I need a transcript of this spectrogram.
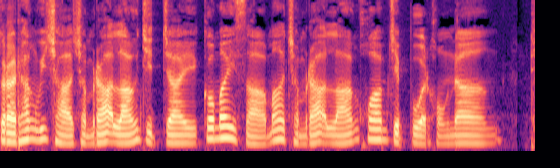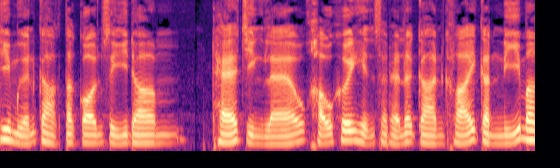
กระทั่งวิชาชำระล้างจิตใจก็ไม่สามารถชำระล้างความเจ็บปวดของนาง ที่เหมือนกากตะกอนสีดำ แท้จริงแล้วเขาเคยเห็นสถานการณ์คล้ายกันนี้มา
